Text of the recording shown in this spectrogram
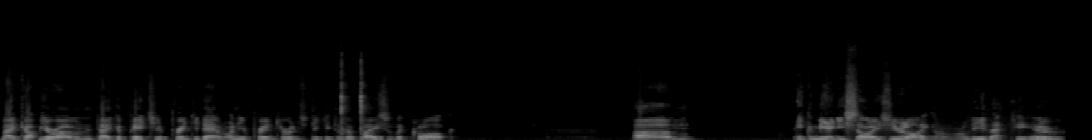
Make up your own, take a picture, print it out on your printer and stick it to the face of the clock. Um, it can be any size you like, I'll leave that to you.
